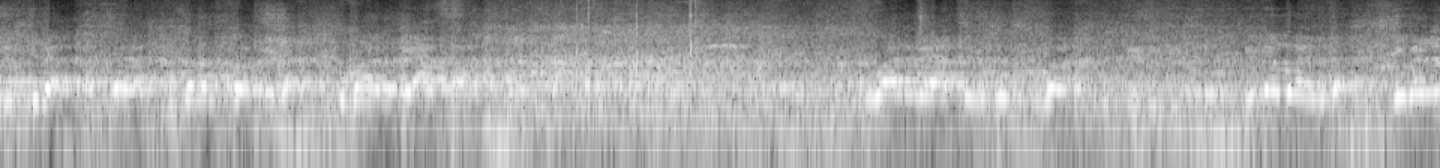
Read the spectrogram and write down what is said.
ಚುಚ್ಚಿದ ಕುಮಾರಸ್ವಾಮಿ ಕುಮಾರ ವ್ಯಾಸ ಕುಮಾರ ವ್ಯಾಸ ಕುಮಾರ ಇನ್ನೊಬ್ಬ ಹೇಳಿದ ನೀವೆಲ್ಲ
